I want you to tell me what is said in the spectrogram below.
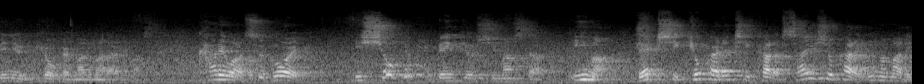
ビニュー協会まだまだあります。彼はすごい一生懸命勉強しました。今、歴史、教会歴史から最初から今まで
